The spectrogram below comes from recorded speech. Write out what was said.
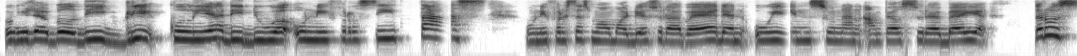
Udah double degree kuliah di dua universitas. Universitas Muhammadiyah Surabaya dan UIN Sunan Ampel Surabaya. Terus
